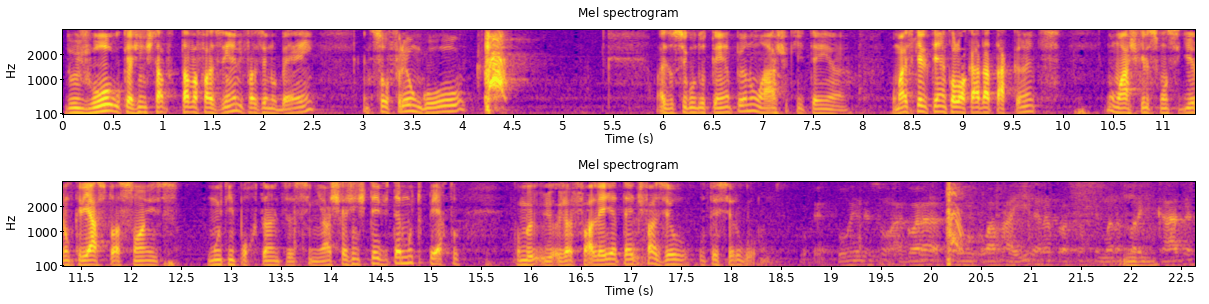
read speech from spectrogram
do jogo que a gente estava fazendo e fazendo bem. A gente sofreu um gol. Mas o segundo tempo eu não acho que tenha. Por mais que ele tenha colocado atacantes, não acho que eles conseguiram criar situações muito importantes assim. Eu acho que a gente teve até muito perto, como eu já falei, até de fazer o, o terceiro gol. O Henderson, agora tem o Havaí né, na próxima semana fora de uhum. casa.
